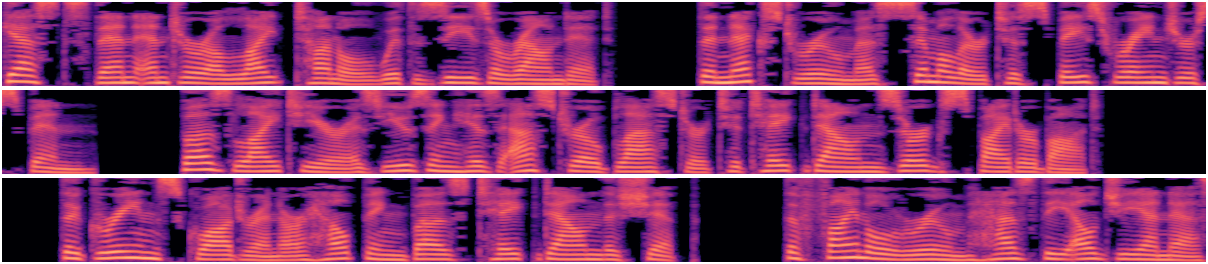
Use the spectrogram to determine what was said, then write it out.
Guests then enter a light tunnel with Z's around it. The next room is similar to Space Ranger Spin. Buzz Lightyear is using his Astro Blaster to take down Zurg's Spiderbot. The Green Squadron are helping Buzz take down the ship. The final room has the LGMs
